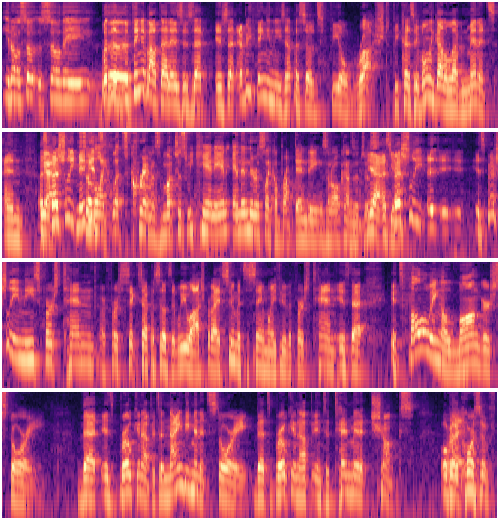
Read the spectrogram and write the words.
you know, so so they. But the, the thing about that is, is that is that everything in these episodes feel rushed because they've only got eleven minutes, and Yeah. especially maybe so like let's cram as much as we can in, and then there's like abrupt endings and all kinds of just yeah, especially uh, uh, especially in these first ten or first six episodes that we watch. But I assume it's the same way through the first ten. Is that it's following a longer story that is broken up. It's a ninety minute story that's broken up into ten minute chunks over Right. the course of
